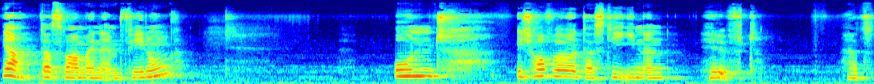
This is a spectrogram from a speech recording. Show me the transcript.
Ja, das war meine Empfehlung und ich hoffe, dass die Ihnen hilft. Herz,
